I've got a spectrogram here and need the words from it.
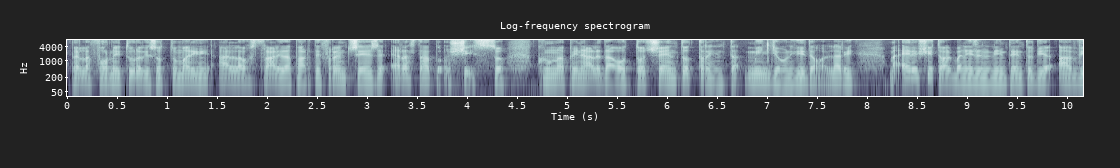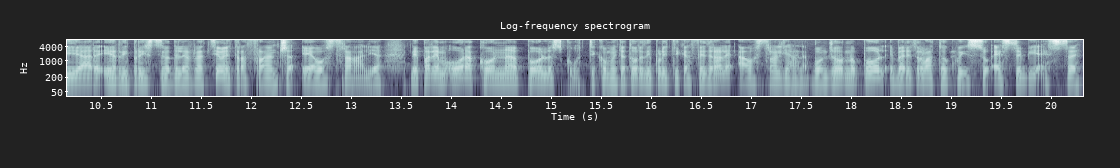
per la fornitura di sottomarini all'Australia da parte francese era stato scisso, con una penale da 830 milioni di dollari. Ma è riuscito Albanese nell'intento di avviare il ripristino delle relazioni tra Francia e Australia? Ne parliamo ora con Paul Scutti, commentatore di politica federale australiana. Buongiorno Paul e ben ritrovato qui su SBS.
